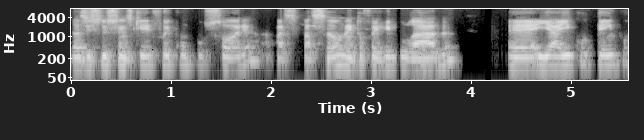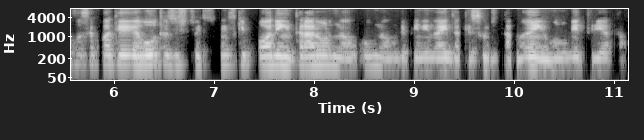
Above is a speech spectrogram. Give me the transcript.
das instituições que foi compulsória a participação, né? então foi regulada, é, e aí, com o tempo, você pode ter outras instituições que podem entrar ou não, ou não, dependendo aí da questão de tamanho, volumetria tal.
